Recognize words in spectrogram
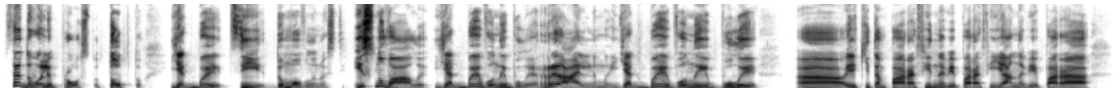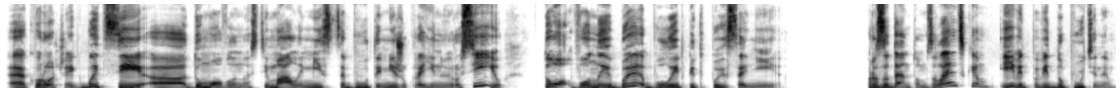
Все доволі просто. Тобто, якби ці домовленості існували, якби вони були реальними, якби вони були е, які там парафінові, парафіянові, пара. е, Коротше, якби ці е, домовленості мали місце бути між Україною і Росією, то вони би були підписані президентом Зеленським і відповідно Путіним.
